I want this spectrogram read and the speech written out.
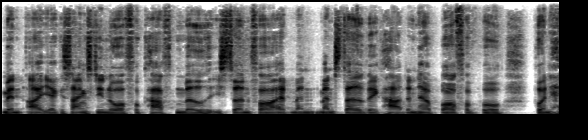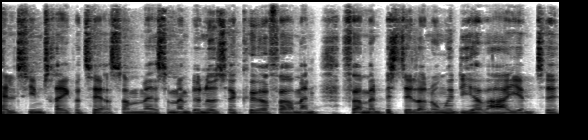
men ej, jeg kan sagtens lige nå at få kaften med, i stedet for, at man, man stadigvæk har den her buffer på, på en halv time, tre kvarter, som, øh, som man bliver nødt til at køre, før man, før man bestiller nogle af de her varer hjem til.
